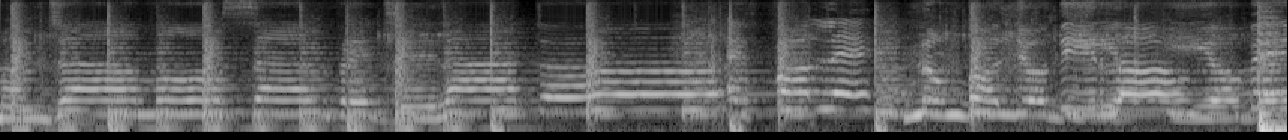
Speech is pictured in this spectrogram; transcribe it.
Mangiamo sempre gelato. È folle, non voglio dirlo. Io vedo.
